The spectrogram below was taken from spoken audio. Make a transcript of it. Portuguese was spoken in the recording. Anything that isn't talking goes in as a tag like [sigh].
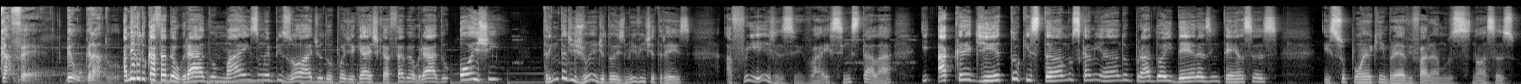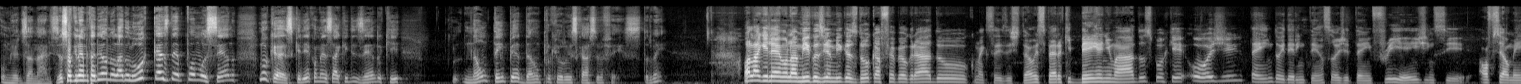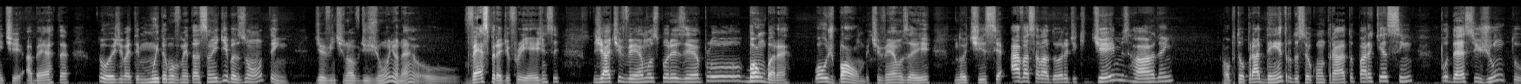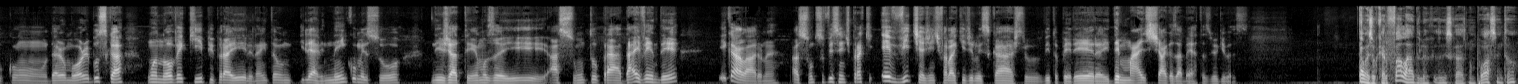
Café Belgrado. Amigo do Café Belgrado, mais um episódio do podcast Café Belgrado. Hoje, 30 de junho de 2023, a Free Agency vai se instalar e acredito que estamos caminhando para doideiras intensas e suponho que em breve faremos nossas humildes análises. Eu sou o Guilherme Tadeu, ao meu lado Lucas Nepomuceno. Lucas, queria começar aqui dizendo que não tem perdão para o que o Luiz Castro fez. Tudo bem? Olá, Guilherme, olá, amigos e amigas do Café Belgrado. Como é que vocês estão? Espero que bem animados, porque hoje tem doideira intensa, hoje tem free agency oficialmente aberta. Hoje vai ter muita movimentação. E Gibas, ontem, dia 29 de junho, né? Ou véspera de free agency, já tivemos, por exemplo, bomba, né? Bomb. Tivemos aí notícia avassaladora de que James Harden optou para dentro do seu contrato para que assim pudesse, junto com Daryl Morey, buscar uma nova equipe para ele, né? Então, Guilherme, nem começou e já temos aí assunto para dar e vender e claro, né? Assunto suficiente para que evite a gente falar aqui de Luiz Castro, Vitor Pereira e demais chagas abertas, viu, Gibas? Tá, mas eu quero falar do Luiz Castro, não posso então?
